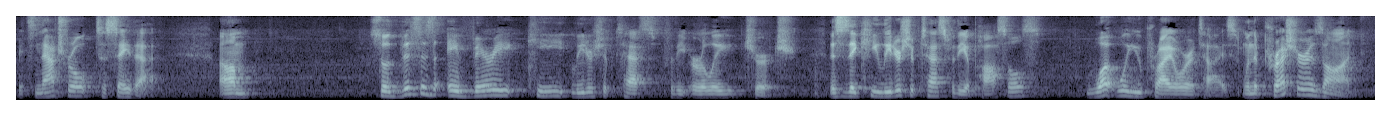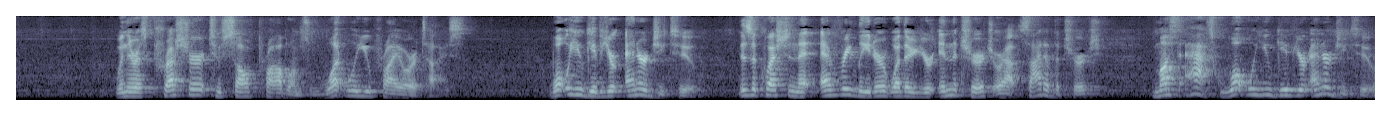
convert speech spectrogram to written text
It's natural to say that. Um, so, this is a very key leadership test for the early church. This is a key leadership test for the apostles. What will you prioritize? When the pressure is on, when there is pressure to solve problems, what will you prioritize? What will you give your energy to? This is a question that every leader, whether you're in the church or outside of the church, must ask, what will you give your energy to?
